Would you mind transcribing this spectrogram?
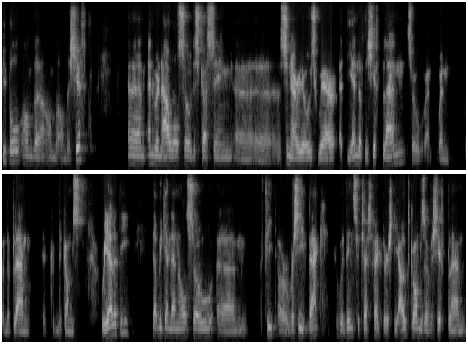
people on the on the on the shift. Um, and we're now also discussing uh, uh, scenarios where at the end of the shift plan, so when when, the plan becomes reality, that we can then also um, feed or receive back within success factors the outcomes of a shift plan,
